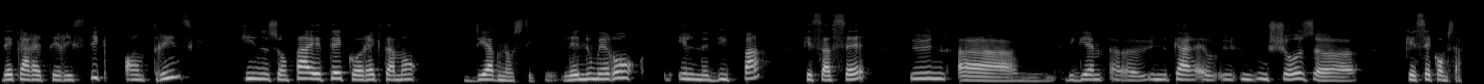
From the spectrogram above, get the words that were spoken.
des caractéristiques intrinsèques qui ne sont pas été correctement diagnostiquées. Les numéros, il ne dit pas que ça c'est une, euh, euh une, une, chose euh, que c'est comme ça.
